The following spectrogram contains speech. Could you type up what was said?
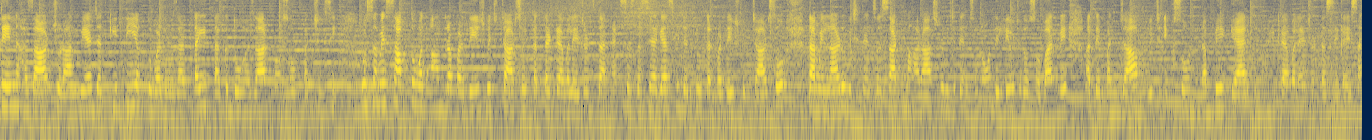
3094 ਹੈ, ਜਦਕਿ 30 ਅਕਤੂਬਰ 2023 ਤੱਕ 2925 ਸੀ ਉਸ ਸਮੇਂ ਸਭ ਤੋਂ ਵੱਧ ਆਂਧਰਾ ਪ੍ਰਦੇਸ਼ ਵਿੱਚ 471 ਟਰੈਵਲ ਏਜੰਟਸ ਦਾ ਨੈਕਸਸ ਦੱਸਿਆ ਗਿਆ ਸੀ, ਜਦਕਿ ਉੱਤਰ ਪ੍ਰਦੇਸ਼ ਵਿੱਚ 400 ਤਾਮਿਲਨਾਡੂ ਵਿੱਚ 360 ਮਹਾਰਾਸ਼ਟਰ ਵਿੱਚ 309 ਦਿੱਲੀ ਵਿੱਚ 292 ਅਤੇ ਪੰਜਾਬ ਵਿੱਚ 190 ਗੈਰ ਕਾਨੂੰਨੀ ਟਰੈਵਲ ਏਜੰਟ ਦੱਸੇ ਗਏ ਸਨ।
